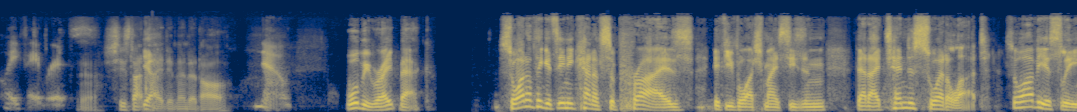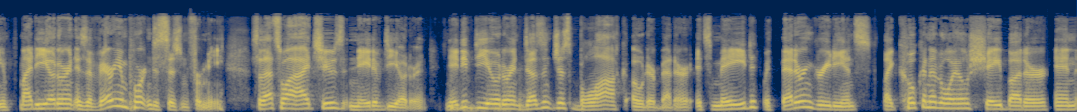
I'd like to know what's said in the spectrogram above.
play favorites. Yeah, she's not Yeah. hiding it at all. No. We'll be right back. So I don't think it's any kind of surprise if you've watched my season that I tend to sweat a lot. So obviously, my deodorant is a very important decision for me. So that's why I choose native deodorant. Native deodorant doesn't just block odor better, it's made with better ingredients like coconut oil, shea butter, and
